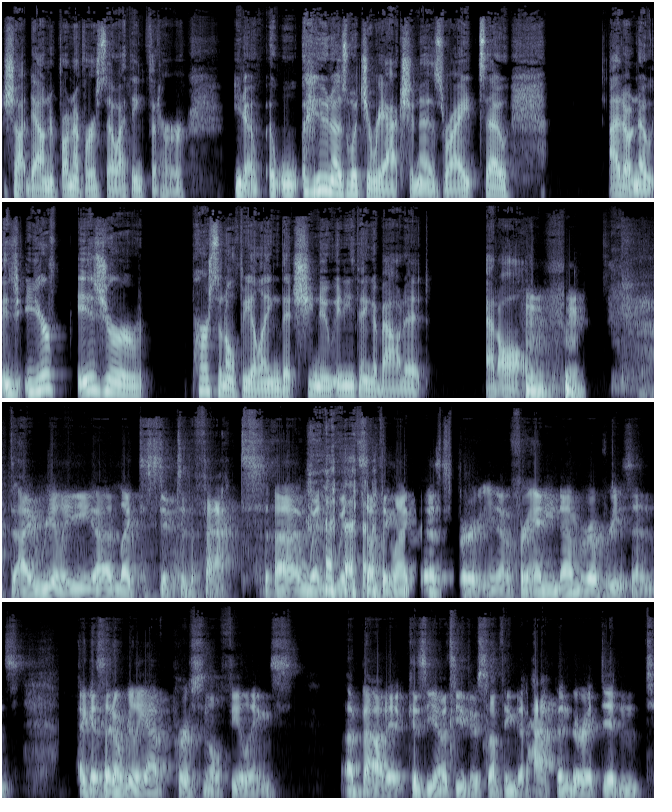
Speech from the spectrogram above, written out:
shot down in front of her. So I think that her, you know, uh, who knows what your reaction is, right? So I don't know. Is your is your personal feeling that she knew anything about it at all? Hmm. I really uh, like to stick to the facts uh, when with something like this for you know for any number of reasons. I guess I don't really have personal feelings about it because you know it's either something that happened or it didn't.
